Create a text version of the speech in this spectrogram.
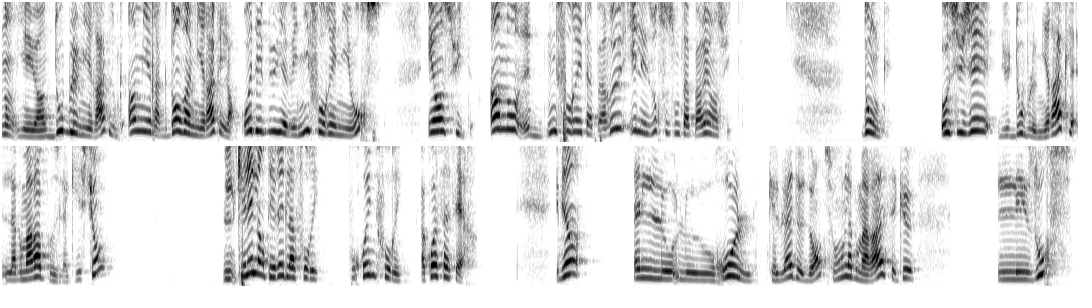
non, il y a eu un double miracle, donc un miracle dans un miracle. Alors au début, il n'y avait ni forêt ni ours. Et ensuite, un, une forêt est apparue et les ours sont apparus ensuite. Donc, au sujet du double miracle, l'Agmara pose la question quel est l'intérêt de la forêt? Pourquoi une forêt? À quoi ça sert? Eh bien, le, le, rôle qu'elle a dedans, selon l'Agmara, c'est que les ours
